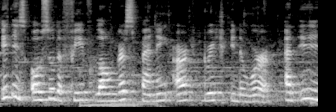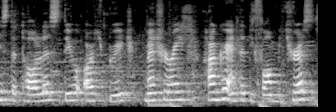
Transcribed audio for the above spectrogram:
It is also the fifth longest spanning arch bridge in the world, and it is the tallest steel arch bridge, measuring 134 meters,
